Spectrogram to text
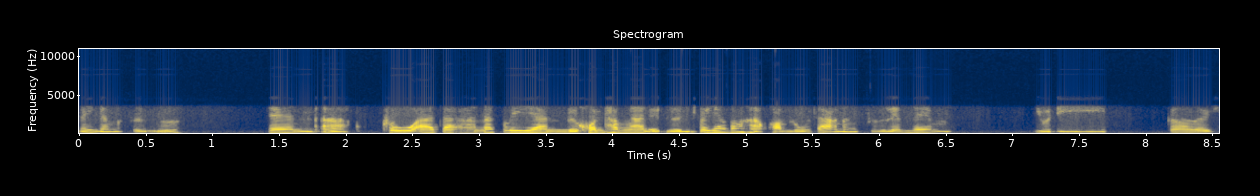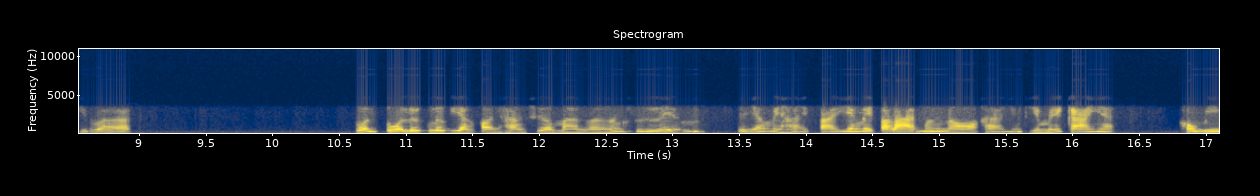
ในหนังสือ เช่น อะครูอาจารย์นักเรียนหรือคนทำงานอื่น ๆ ก็ยังต้องหาความรู้จากหนังสือเล่มๆอยู่ดี ก็เลยคิดว่า ส่วนตัวลึกๆยังค่อนข้างเชื่อมั่นว่าหนังสือเล่มจะยังไม่หายไป อย่างในตลาดเมืองนอกค่ะ อย่างที่อเมริกาเนี่ยเขามี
